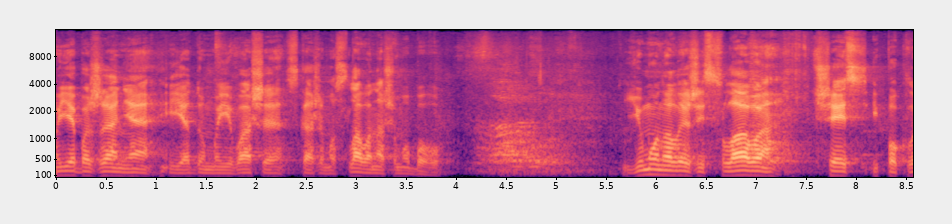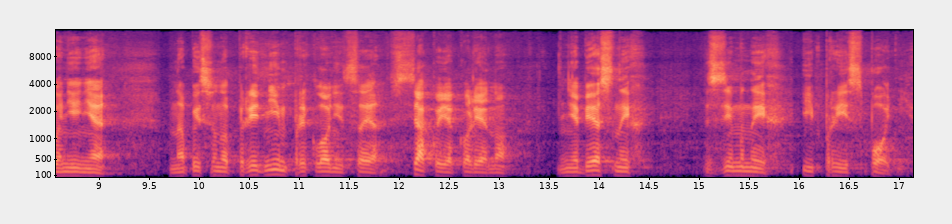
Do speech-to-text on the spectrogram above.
моє бажання, і я думаю, і ваше, скажемо, слава нашому Богу. Йому належить слава, честь і поклоніння. Написано, перед Ним преклониться всякое колено небесних, земних і преісподніх.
